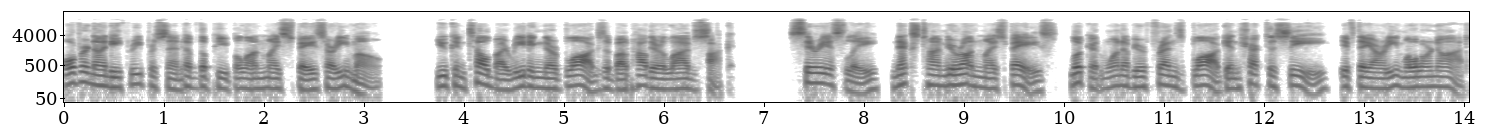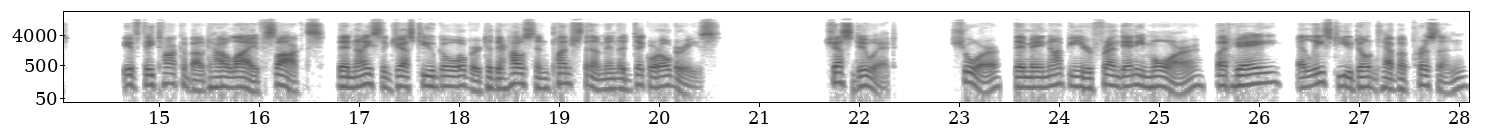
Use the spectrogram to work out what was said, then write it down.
Over 93% of the people on MySpace are emo. You can tell by reading their blogs about how their lives suck. Seriously, next time you're on MySpace, look at one of your friends' blog and check to see if they are emo or not. If they talk about how life sucks, then I suggest you go over to their house and punch them in the dick or ovaries. Just do it. Sure, they may not be your friend anymore, but hey, at least you don't have a person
